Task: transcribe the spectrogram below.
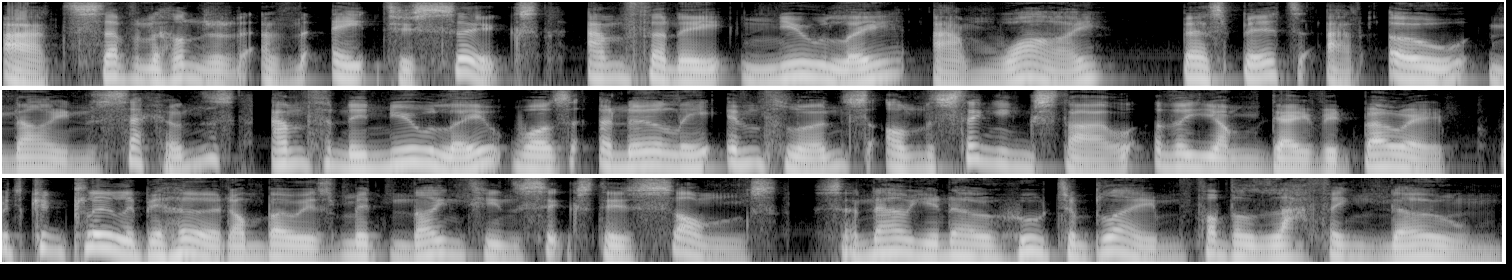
At 786, Anthony Newley and Y. Best bit at 09 seconds. Anthony Newley was an early influence on the singing style of the young David Bowie, which can clearly be heard on Bowie's mid 1960s songs. So now you know who to blame for the laughing gnome.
